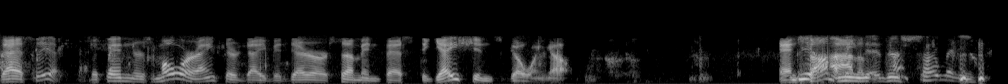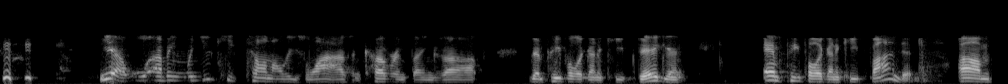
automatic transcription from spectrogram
That's it. But then there's more, ain't there, David? There are some investigations going on. And yeah, some I mean, there's so many. yeah, well, I mean, when you keep telling all these lies and covering things up, then people are going to keep digging, and people are going to keep finding. Um,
